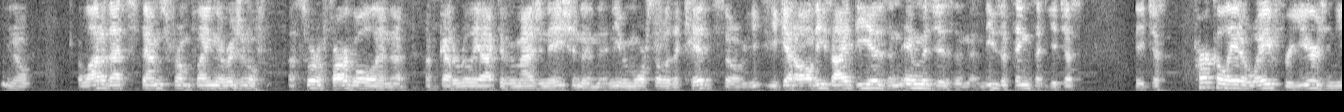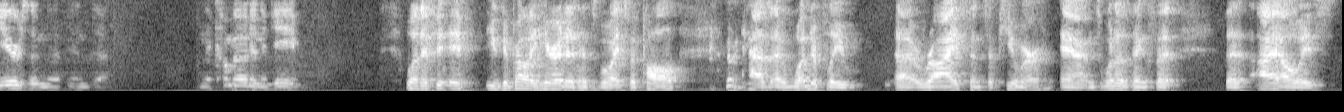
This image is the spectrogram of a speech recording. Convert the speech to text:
You know, a lot of that stems from playing the original uh, Sword of Fargoal, and I've, I've got a really active imagination, and, and even more so as a kid. So you, you get all these ideas and images, and, and, these are things that you just they just percolate away for years and years, and and, uh, and they come out in a game. Well, if if you could probably hear it in his voice, but Paul has a wonderfully uh, wry sense of humor, and one of the things that that I always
